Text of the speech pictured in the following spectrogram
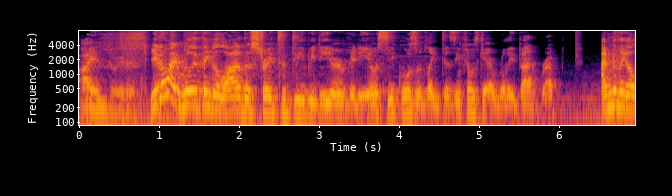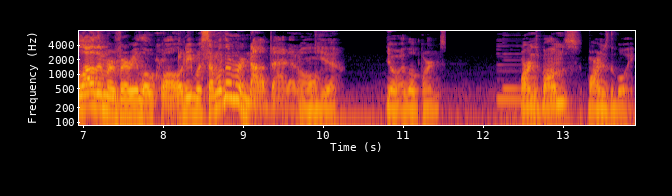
I enjoyed it. You know, I really think a lot of the straight to DVD or video sequels of like Disney films get a really bad rep. I mean, like a lot of them are very low quality, but some of them are not bad at all. Yeah. Yo, I love Barnes. Barnes bombs. Barnes the boy.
